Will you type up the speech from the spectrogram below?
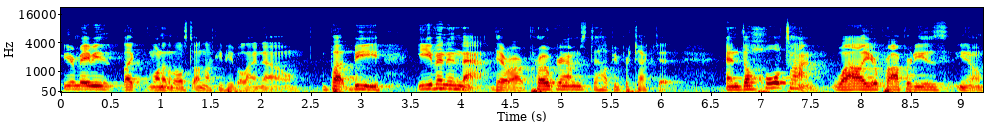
you're maybe like one of the most unlucky people I know. But B, even in that, there are programs to help you protect it. And the whole time, while your property is, you know,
